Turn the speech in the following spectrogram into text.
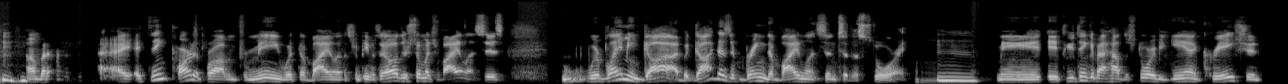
um, but I, I, think part of the problem for me with the violence, when people say, "Oh, there's so much violence," is we're blaming God, but God doesn't bring the violence into the story. Mm. I mean, if you think about how the story began, creation,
